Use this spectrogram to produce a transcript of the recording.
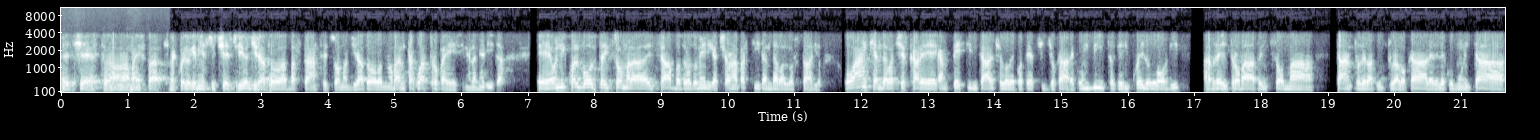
Eh certo, no, no, ma infatti, ma quello che mi è successo, io ho girato abbastanza, insomma, ho girato 94 paesi nella mia vita. E ogni qualvolta, insomma, la, il sabato, la domenica c'era una partita andavo allo stadio. O anche andavo a cercare campetti di calcio dove poterci giocare, convinto che in quei luoghi avrei trovato, insomma, tanto della cultura locale, delle comunità,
